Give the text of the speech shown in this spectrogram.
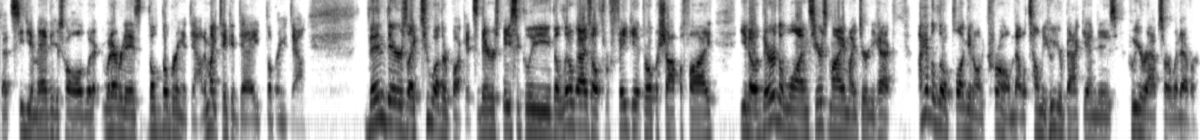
that CDMA, I think it's called whatever, whatever it is. They'll they'll bring it down. It might take a day. They'll bring it down. Then there's like two other buckets. There's basically the little guys. I'll th- fake it, throw up a Shopify. You know, they're the ones. Here's my my dirty hack. I have a little plugin on Chrome that will tell me who your backend is, who your apps are, whatever.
